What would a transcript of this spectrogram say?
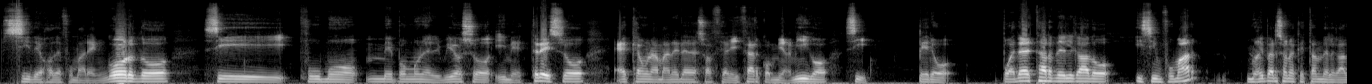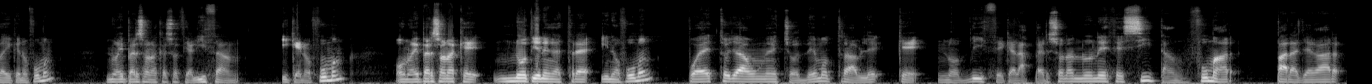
si dejo de fumar engordo, si fumo me pongo nervioso y me estreso, es que es una manera de socializar con mi amigo, sí, pero ¿puedes estar delgado y sin fumar? ¿No hay personas que están delgadas y que no fuman? ¿No hay personas que socializan y que no fuman, o no hay personas que no tienen estrés y no fuman, pues esto ya es un hecho demostrable que nos dice que las personas no necesitan fumar para llegar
